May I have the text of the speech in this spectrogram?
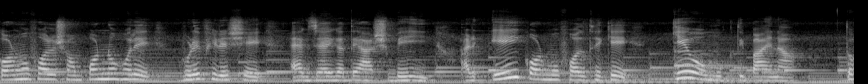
কর্মফল সম্পন্ন হলে ঘুরে ফিরে সে এক জায়গাতে আসবেই। আর এই কর্মফল থেকে কেউ মুক্তি পায় না। তো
